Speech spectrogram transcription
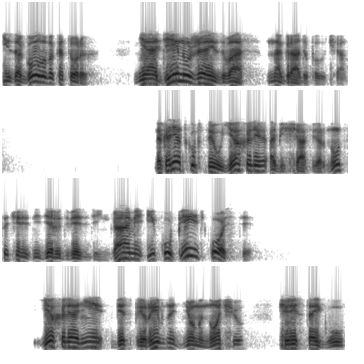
и за головы которых ни один уже из вас награду получал. Наконец купцы уехали, обещав вернуться через неделю-две с деньгами и купить кости. Ехали они беспрерывно днем и ночью через тайгу,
